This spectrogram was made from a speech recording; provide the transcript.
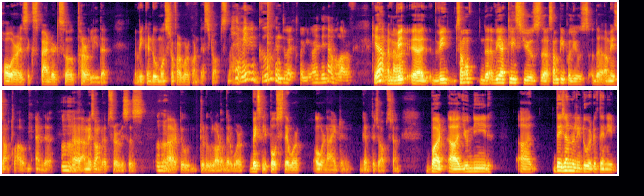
power is expanded so thoroughly that we can do most of our work on desktops now. Hey, maybe Google can do it for you, right? They have a lot of Yeah, I mean, we, uh, we some of the, we at least use uh, some people use the Amazon Cloud and the Mhm, uh, Amazon Web Services mhm. uh, to to do a lot of their work. Basically, post their work overnight and get the jobs done. But uh, you need uh, they generally do it if they need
